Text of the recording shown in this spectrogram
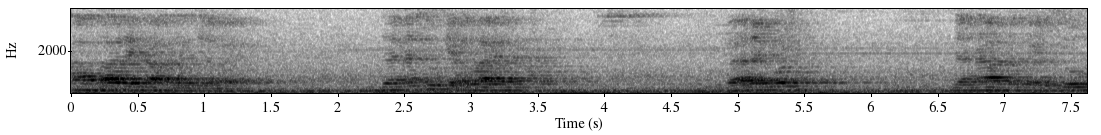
આભાર એક આપણે કહેવાય જેને શું કહેવાય વેરી ગુડ જેને આપણે કહીશું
